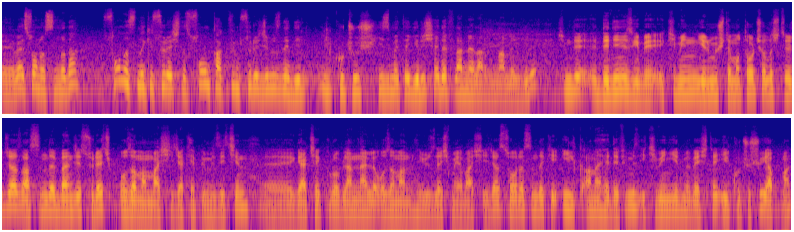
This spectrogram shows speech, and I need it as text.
E, ve sonrasında da sonrasındaki süreçte son takvim sürecimiz nedir? İlk uçuş, hizmete giriş, hedefler neler bunlarla ilgili? Şimdi e, dediğiniz gibi 2023'te motor çalıştıracağız. Aslında bence süreç o zaman başlayacak hepimiz için. Ee, gerçek problemlerle o zaman yüzleşmeye başlayacağız. Sonrasındaki ilk ana hedefimiz 2025'te ilk uçuşu yapmak.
